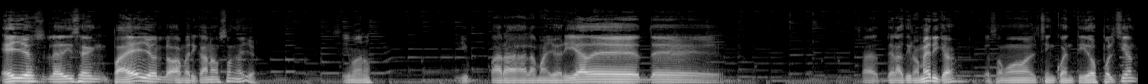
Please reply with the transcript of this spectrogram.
ellos le dicen, para ellos, los americanos son ellos. Sí, mano. Y para la mayoría de, de, de Latinoamérica, que somos el 52%,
